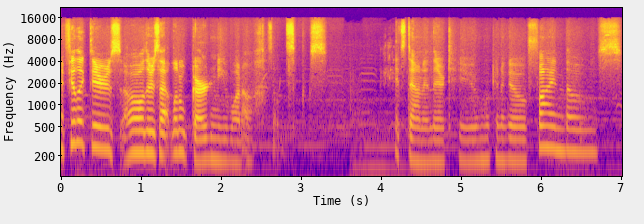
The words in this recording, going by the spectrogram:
I feel like there's- oh, there's that little gardeny one. Oh, that sucks. It's down in there too. We're gonna go find those.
